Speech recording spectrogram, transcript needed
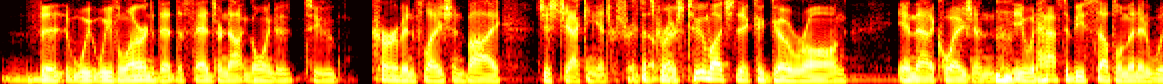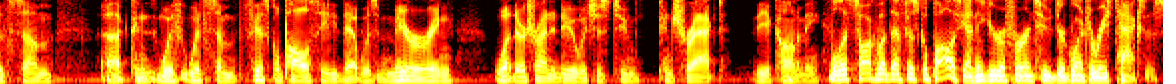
the we, we've learned that the Feds are not going to to curb inflation by just jacking interest rates That's up. correct. There's too much that could go wrong in that equation. Mm-hmm. It would have to be supplemented with some uh, con- with with some fiscal policy that was mirroring what they're trying to do, which is to contract the economy. Well, let's talk about that fiscal policy. I think you're referring to they're going to raise taxes.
